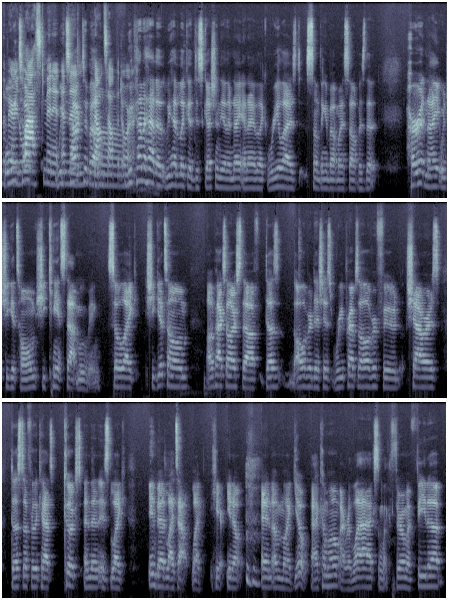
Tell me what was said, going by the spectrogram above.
the Well, very talked- last minute and then about- bounce out the door. We kind of had a we had like a discussion the other night, and I like realized something about myself is that her at night when she gets home, she can't stop moving. So like she gets home, unpacks all her stuff, does all of her dishes, repreps all of her food, showers, does stuff for the cats, cooks, and then is like in bed, lights out, like here, you know. Mm-hmm. and I'm like, yo, I come home, I relax, I'm like throwing my feet up.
